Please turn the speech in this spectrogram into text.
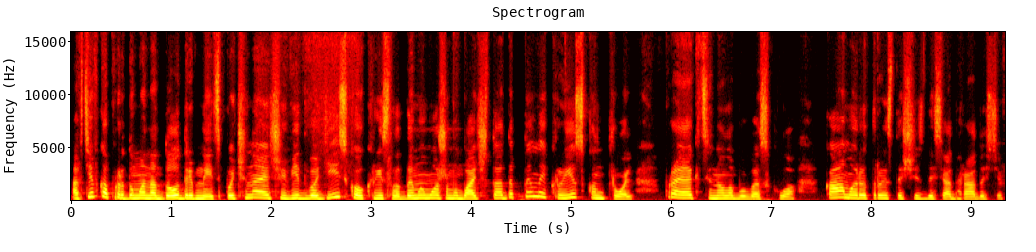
Автівка продумана до дрібниць, починаючи від водійського крісла, де ми можемо бачити адаптивний круїз-контроль, проекцію на лобове скло, камери 360 градусів,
